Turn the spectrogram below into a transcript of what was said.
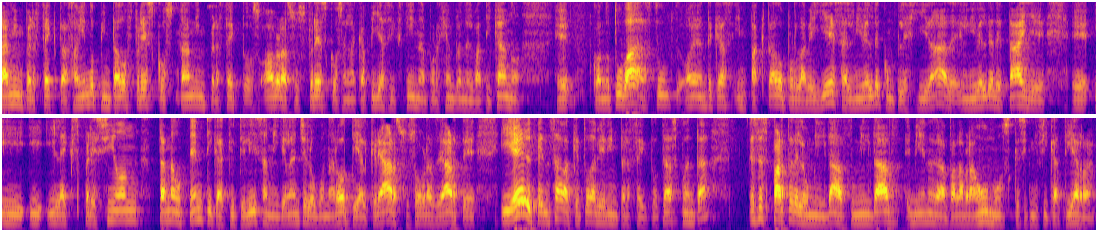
tan imperfectas, habiendo pintado frescos tan imperfectos, obra sus frescos en la Capilla Sixtina, por ejemplo, en el Vaticano, eh, cuando tú vas, tú obviamente quedas impactado por la belleza, el nivel de complejidad, el nivel de detalle eh, y, la expresión tan auténtica que utiliza Miguel Ángelo Bonarotti al crear sus obras de arte. Y él pensaba que todavía era imperfecto. ¿Te das cuenta? Esa es parte de la humildad. Humildad viene de la palabra humus, que significa tierra.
